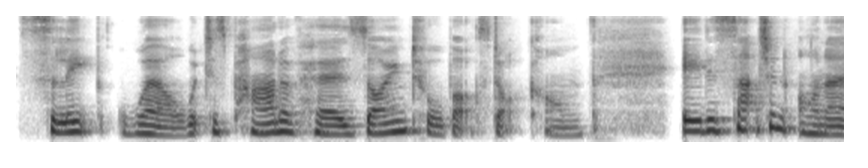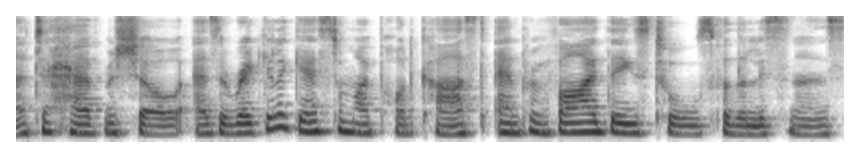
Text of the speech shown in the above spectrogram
Sleep Well, which is part of her zonetoolbox.com. It is such an honor to have Michelle as a regular guest on my podcast and provide these tools for the listeners.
